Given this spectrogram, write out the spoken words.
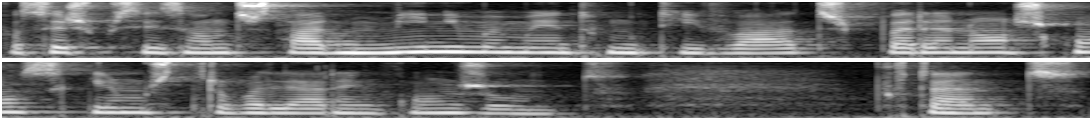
vocês precisam de estar minimamente motivados para nós conseguirmos trabalhar em conjunto. Portanto,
